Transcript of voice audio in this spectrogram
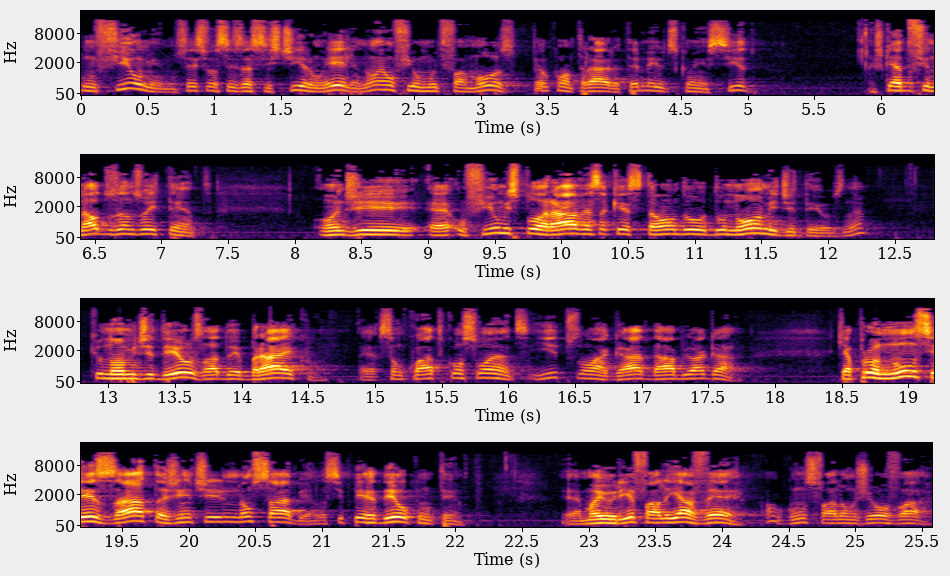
um, filme, não sei se vocês assistiram ele, não é um filme muito famoso, pelo contrário, até meio desconhecido, acho que é do final dos anos 80, onde é, o filme explorava essa questão do, do, nome de Deus. Né? Que o nome de Deus, lá do hebraico, é, são quatro consoantes, Y, H, W, H que a pronúncia exata a gente não sabe, ela se perdeu com o tempo. É, a maioria fala Yahvé, alguns falam Jeová.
